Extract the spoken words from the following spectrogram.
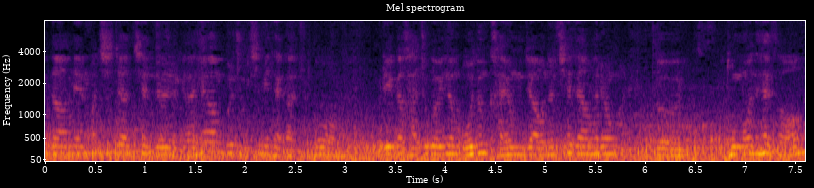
그 다음에 뭐 지자체들, 그냥 해안부 중심이 돼가지고 우리가 가지고 있는 모든 가용 자원을 최대한 활용, 그 동원해서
